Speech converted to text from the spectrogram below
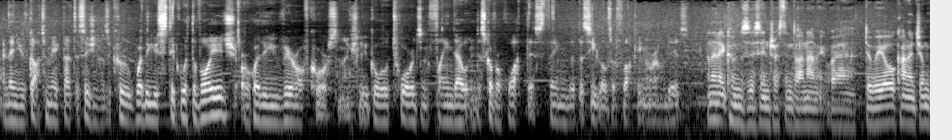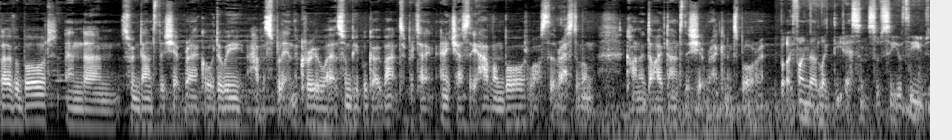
And then you've got to make that decision as a crew whether you stick with the voyage or whether you veer off course and actually go towards and find out and discover what this thing that the seagulls are flocking around is. And then it comes this interesting dynamic where do we all kind of jump overboard and um, swim down to the shipwreck or do we have a split in the crew where some people go back to protect any chests that you have on board whilst the rest of them kind of dive down to the shipwreck and explore it? But i find that like the essence of sea of thieves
